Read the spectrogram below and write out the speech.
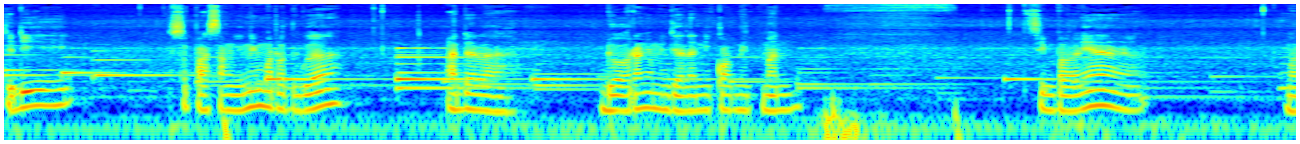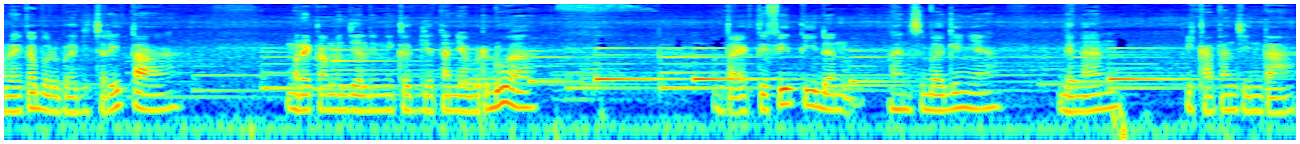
Jadi sepasang ini menurut gue adalah dua orang yang menjalani komitmen. Simpelnya mereka berbagi cerita. Mereka menjalani kegiatannya berdua. Entah activity dan lain sebagainya dengan ikatan cinta.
